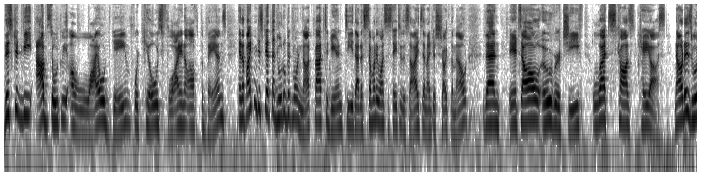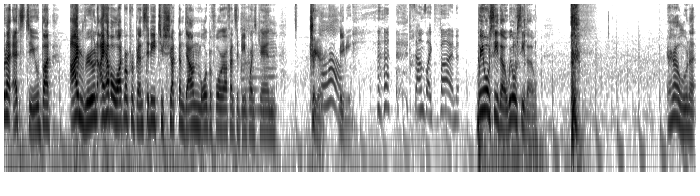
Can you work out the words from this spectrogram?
this should be absolutely a wild game for kills flying off the bands. And if I can just get that little bit more knockback to guarantee that if somebody wants to stay to the sides and I just shut them out, then it's all over, Chief. Let's cause chaos. Now, it is Luna Etsu, but I'm Rune. I have a lot more propensity to shut them down more before offensive game points can trigger, Hello. maybe. Sounds like fun. We will see, though. We will see, though. Era Luna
